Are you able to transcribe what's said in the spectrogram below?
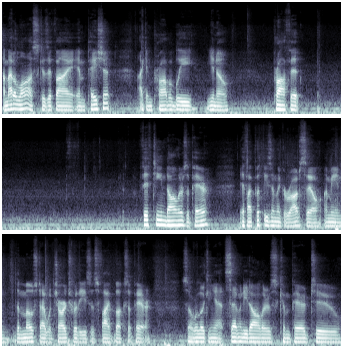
I'm at a loss because if I am patient, I can probably, you know, profit $15 a pair if I put these in the garage sale, I mean, the most I would charge for these is five bucks a pair. So we're looking at $70 compared to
